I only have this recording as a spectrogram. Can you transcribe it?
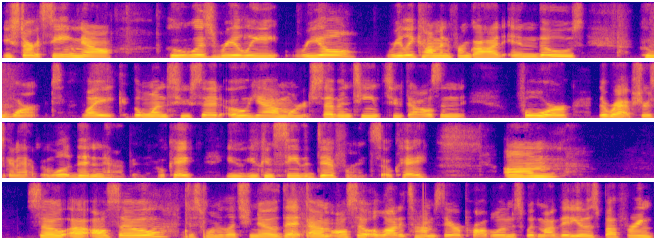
you start seeing now who was really real, really coming from God, and those who weren't. Like the ones who said, oh, yeah, March 17th, 2004, the rapture is going to happen. Well, it didn't happen. Okay you you can see the difference okay um so uh, also just want to let you know that um also a lot of times there are problems with my videos buffering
